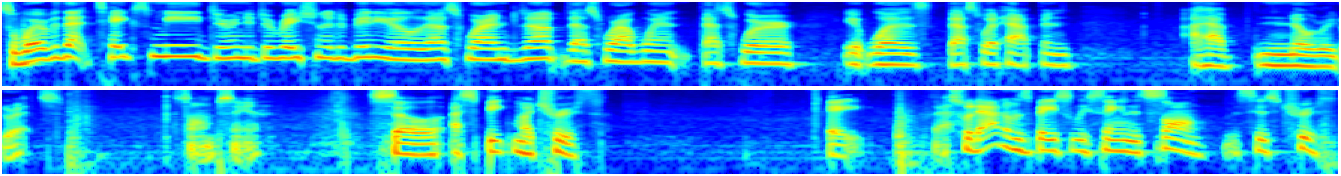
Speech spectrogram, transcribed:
So wherever that takes me during the duration of the video, that's where I ended up. That's where I went. That's where it was. That's what happened. I have no regrets. That's all I'm saying. So I speak my truth. Hey, that's what Adam's basically saying in this song. It's his truth.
